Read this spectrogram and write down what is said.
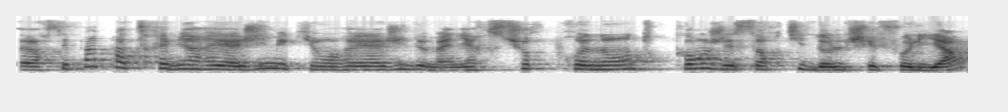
alors c'est pas pas très bien réagi, mais qui ont réagi de manière surprenante quand j'ai sorti Dolce Folia.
